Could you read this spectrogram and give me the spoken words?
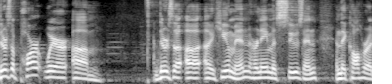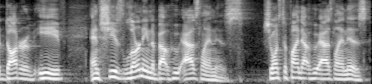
there's a part where um, there's a, a, a human, her name is Susan, and they call her a daughter of Eve, and she's learning about who Aslan is. She wants to find out who Aslan is.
